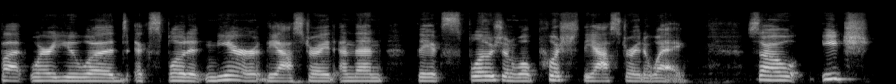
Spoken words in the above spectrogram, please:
but where you would explode it near the asteroid and then the explosion will push the asteroid away. So each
